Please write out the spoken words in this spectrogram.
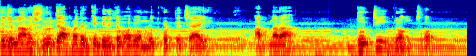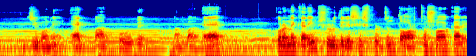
এই জন্য আমি শুরুতে আপনাদেরকে বিনীতভাবে অনুরোধ করতে চাই, আপনারা দুটি গ্রন্থ জীবনে একবার পড়বেন। নাম্বার এক কোরআনে কারিম শুরু থেকে শেষ পর্যন্ত অর্থ সহকারে।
